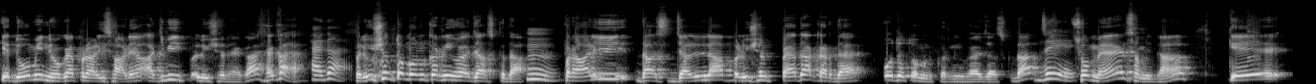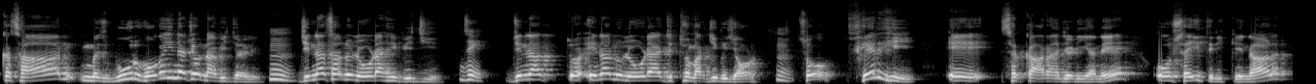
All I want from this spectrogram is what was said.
ਕਿ 2 ਮਹੀਨੇ ਹੋ ਗਏ ਪਰਾਲੀ ਸਾੜਿਆ ਅੱਜ ਵੀ ਪੋਲੂਸ਼ਨ ਹੈਗਾ ਹੈਗਾ ਆ। ਹੈਗਾ ਹੈ। ਪੋਲੂਸ਼ਨ ਤੋਂ ਮੁਨਕਰ ਨਹੀਂ ਹੋਇਆ ਜਾ ਸਕਦਾ ਪਰਾਲੀ ਦਾ ਜਲਣਾ ਪੋਲੂਸ਼ਨ ਪੈਦਾ ਕਰਦਾ ਹੈ ਉਦੋਂ ਤੋਂ ਮੁਨਕਰ ਨਹੀਂ ਹੋਇਆ ਜਾ। ਸਕਦਾ। ਸੋ ਮੈਂ ਸਮਝਦਾ ਕਿ ਕਿਸਾਨ ਮਜਬੂਰ ਹੋਵੇ ਹੀ ਨਾ ਝੋਨਾ ਬੀਜਣ ਲਈ। ਜਿੰਨਾ ਸਾਨੂੰ ਲੋੜ ਹੈ ਹੀ ਬੀਜੀਏ। ਜੀ। ਜਿੰਨਾ ਇਹਨਾਂ ਨੂੰ ਲੋੜ ਹੈ ਜਿੱਥੋਂ ਮਰਜ਼ੀ ਬਜਾਉਣ। ਸੋ ਫਿਰ ਹੀ ਇਹ ਸਰਕਾਰਾਂ ਜਿਹੜੀਆਂ ਨੇ ਉਹ ਸਹੀ ਤਰੀਕੇ ਨਾਲ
